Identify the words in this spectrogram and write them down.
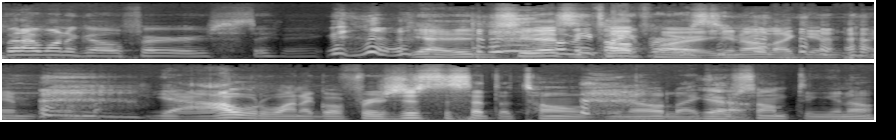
but I want to go first. I think. Yeah, it- see that's Let me the tough fight part, first. you know. Like, in, in, in, yeah, I would want to go first just to set the tone, you know, like Yeah. or something, you know,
